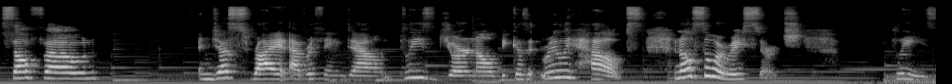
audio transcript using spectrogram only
cell phone, and just write everything down. Please journal because it really helps. And also a research. Please,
